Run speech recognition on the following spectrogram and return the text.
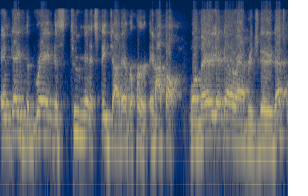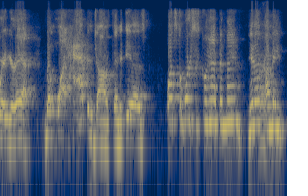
and gave the greatest two minute speech I'd ever heard. And I thought, well, there you go, average dude. That's where you're at. But what happened, Jonathan, is what's the worst that's going to happen now? You know, right. I mean,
